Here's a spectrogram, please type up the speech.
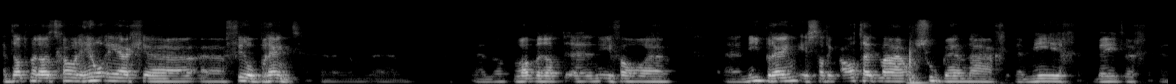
en dat me dat gewoon heel erg veel brengt. en wat me dat in ieder geval niet brengt, is dat ik altijd maar op zoek ben naar meer beter, uh,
